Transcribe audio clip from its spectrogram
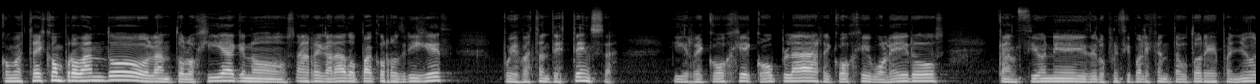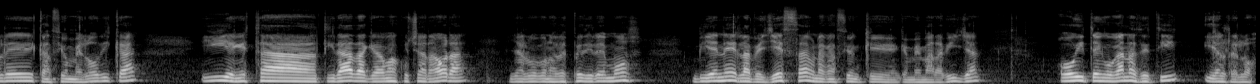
Como estáis comprobando, la antología que nos ha regalado Paco Rodríguez, pues bastante extensa y recoge coplas, recoge boleros, canciones de los principales cantautores españoles, canción melódica y en esta tirada que vamos a escuchar ahora, ya luego nos despediremos, viene La Belleza, una canción que, me maravilla. Hoy tengo ganas de ti y el reloj.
